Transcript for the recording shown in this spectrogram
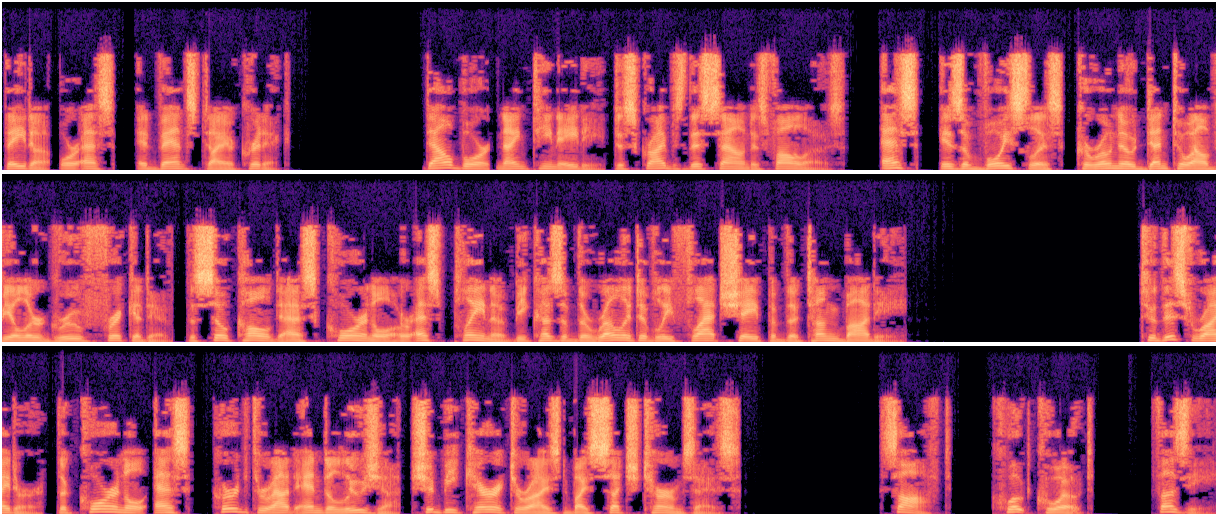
theta, or s, advanced diacritic. Dalbor describes this sound as follows. S is a voiceless, corono-dentoalveolar groove fricative, the so-called S coronal or S plana because of the relatively flat shape of the tongue body. To this writer, the coronal S, heard throughout Andalusia, should be characterized by such terms as soft, fuzzy,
